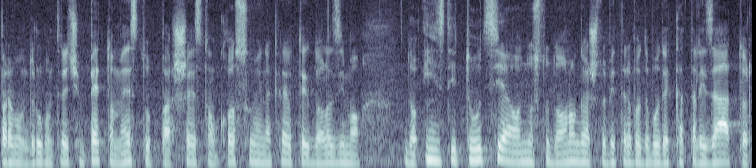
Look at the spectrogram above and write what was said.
prvom, drugom, trećem, petom mestu, pa šestom Kosovu i na kraju tek dolazimo do institucija, odnosno do onoga što bi trebao da bude katalizator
